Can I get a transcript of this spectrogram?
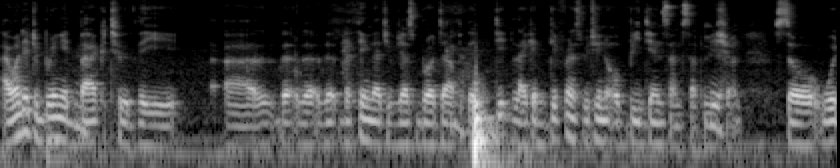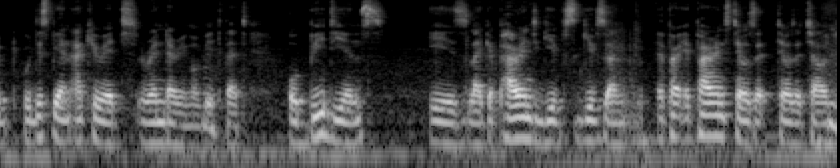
I wanted to bring it back to the uh, the, the, the, thing that you've just brought up, the di- like a difference between obedience and submission. So would would this be an accurate rendering of Mm. it that obedience is like a parent gives gives an a, a parent tells a tells a child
